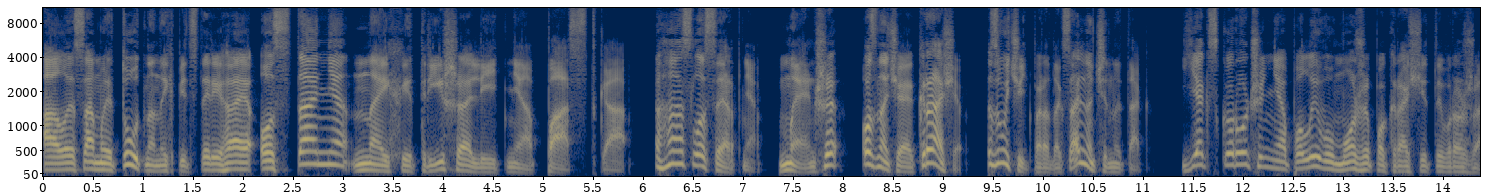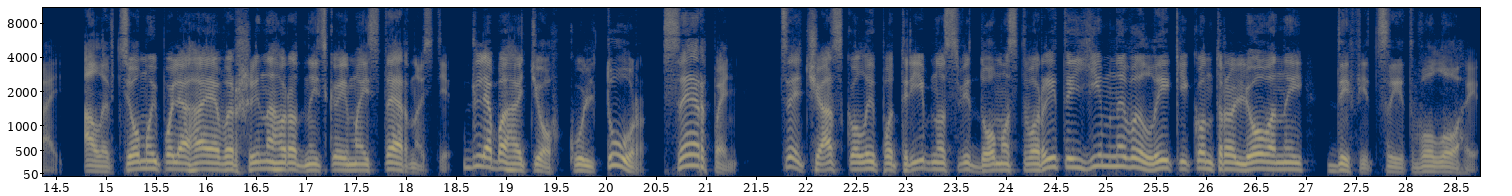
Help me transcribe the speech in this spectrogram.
Але саме тут на них підстерігає остання найхитріша літня пастка. Гасло серпня менше означає краще. Звучить парадоксально чи не так? Як скорочення поливу може покращити врожай, але в цьому й полягає вершина городницької майстерності для багатьох культур серпень це час, коли потрібно свідомо створити їм невеликий контрольований дефіцит вологи.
